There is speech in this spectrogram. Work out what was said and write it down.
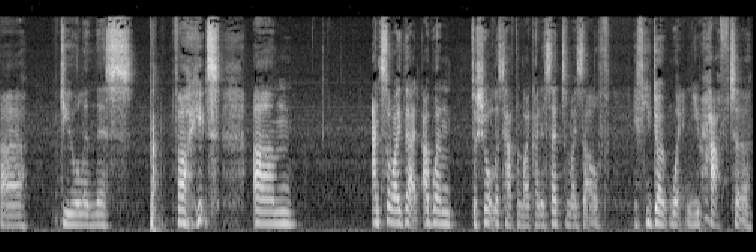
uh, duel in this fight. Um, and so i that when the shortlist happened i kind of said to myself if you don't win, you have to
